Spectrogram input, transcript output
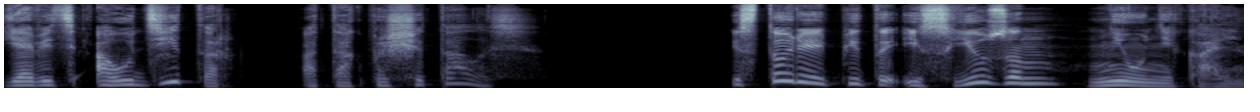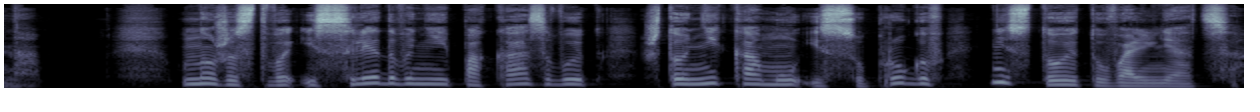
я ведь аудитор, а так просчиталась. История Пита и Сьюзан не уникальна. Множество исследований показывают, что никому из супругов не стоит увольняться.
